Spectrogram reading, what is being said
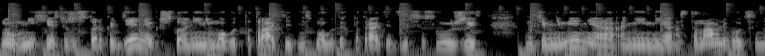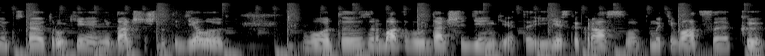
ну, у них есть уже столько денег, что они не могут потратить, не смогут их потратить за всю свою жизнь. Но тем не менее, они не останавливаются, не опускают руки, они дальше что-то делают, вот, э, зарабатывают дальше деньги. Это и есть как раз вот мотивация к.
